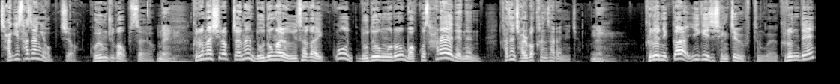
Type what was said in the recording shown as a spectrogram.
자기 사장이 없죠. 고용주가 없어요. 네. 그러나 실업자는 노동할 의사가 있고 노동으로 먹고 살아야 되는 가장 절박한 사람이죠. 네. 그러니까 이게 이제 쟁점이 붙은 거예요. 그런데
